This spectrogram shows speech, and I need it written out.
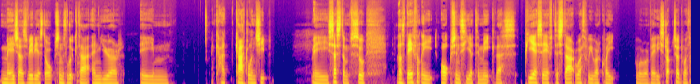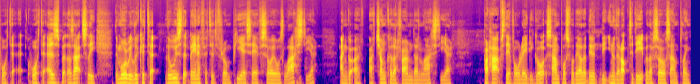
measures, various options looked at in your um, cat, cattle and sheep uh, systems. So there's definitely options here to make this PSF to start with. We were quite we were very structured with what it what it is, but there's actually the more we look at it, those that benefited from PSF soils last year and got a, a chunk of their farm done last year, perhaps they've already got samples for the other. They, they, you know they're up to date with their soil sampling.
